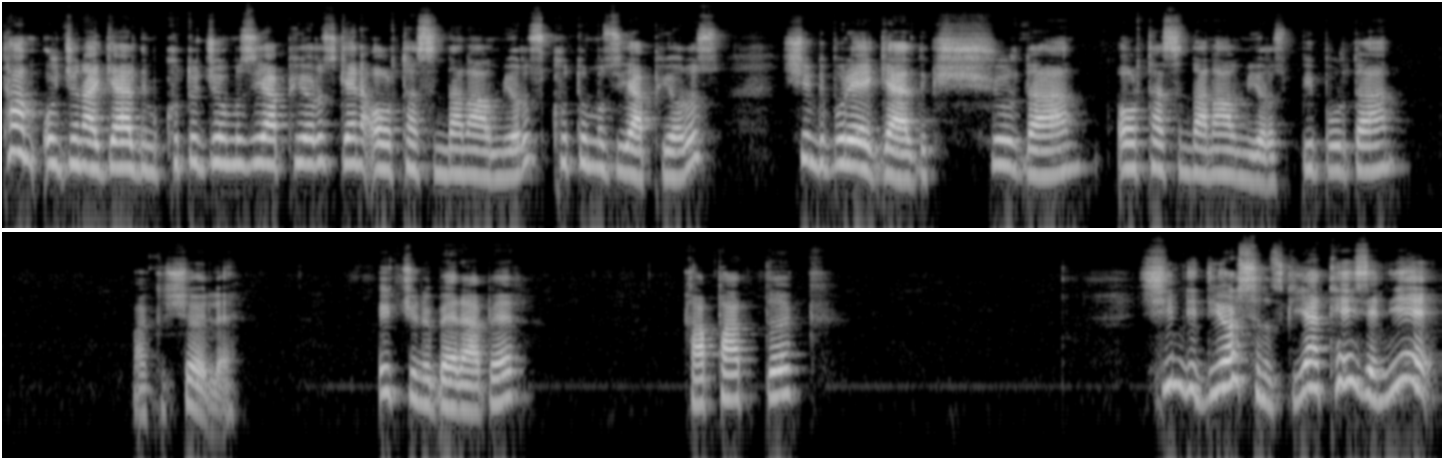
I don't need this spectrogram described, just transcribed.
Tam ucuna geldim kutucuğumuzu yapıyoruz. Gene ortasından almıyoruz. Kutumuzu yapıyoruz. Şimdi buraya geldik. Şuradan ortasından almıyoruz. Bir buradan. Bakın şöyle. Üçünü beraber kapattık. Şimdi diyorsunuz ki ya teyze niye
